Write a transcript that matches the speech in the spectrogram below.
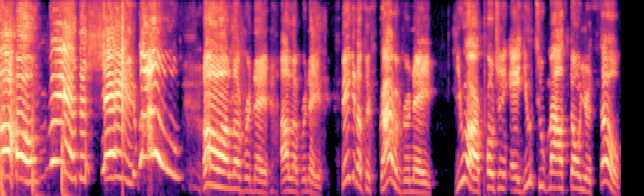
oh man, the shade! Whoa! Oh, I love Rene. I love Rene. Speaking of subscribers, Rene, you are approaching a YouTube milestone yourself.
